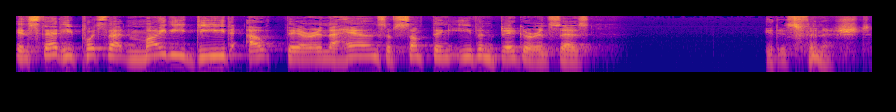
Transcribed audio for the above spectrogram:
Instead, he puts that mighty deed out there in the hands of something even bigger and says, it is finished.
